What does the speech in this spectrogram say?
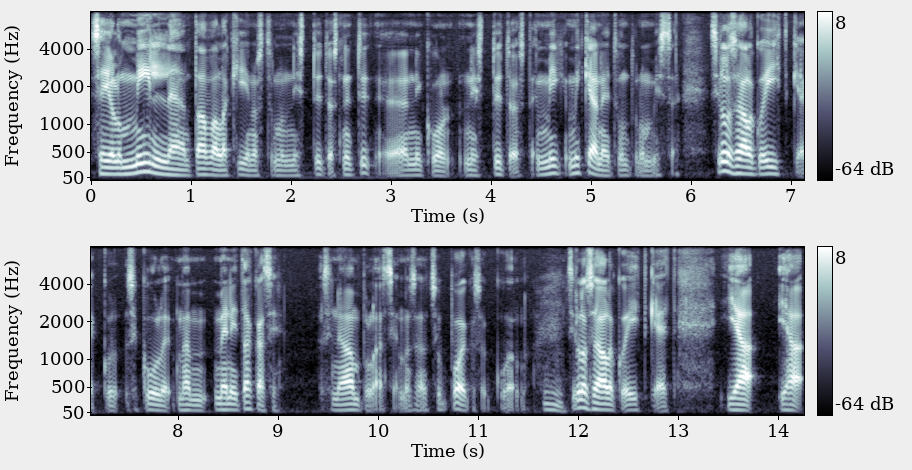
se ei ollut millään tavalla kiinnostunut niistä tytöistä, ne ty, äh, niin kuin, niistä tytöistä. Mikään ei tuntunut missään. Silloin se alkoi itkeä, kun se kuuli, mä menin takaisin sinne ambulanssiin ja mä sanoin, että sun poikas on kuollut. Mm. Silloin se alkoi itkeä. Et, ja, ja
